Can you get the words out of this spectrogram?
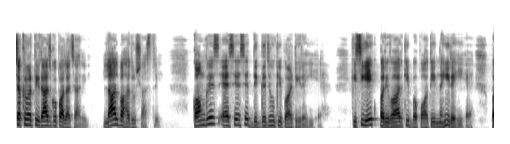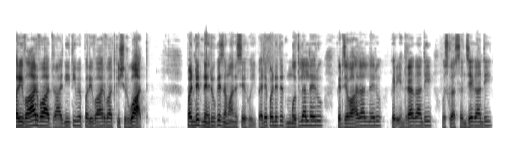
Chakravarti Rajagopalachari, Lal Bahadur Shastri Congress ऐसे ऐसे दिग्गजों की पार्टी रही है। किसी एक परिवार की बपौती नहीं रही है। परिवारवाद, राजनीति में परिवारवाद की शुरुआत पंडित नेहरू के ज़माने से हुई। पहले पंडित मोतीलाल नेहरू, फिर जवाहरलाल नेहरू, फिर इंदिरा गांधी, उसके बाद संजय गांधी,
